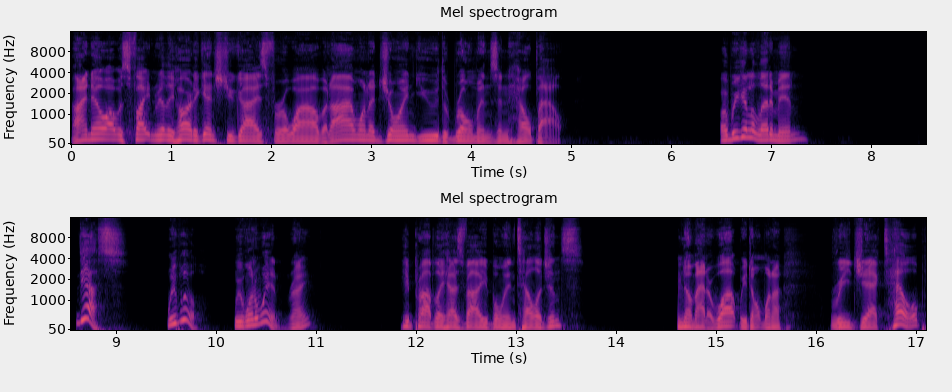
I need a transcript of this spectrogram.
I know I was fighting really hard against you guys for a while, but I want to join you, the Romans, and help out. Are we going to let him in? Yes, we will. We want to win, right? He probably has valuable intelligence. No matter what, we don't want to reject help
